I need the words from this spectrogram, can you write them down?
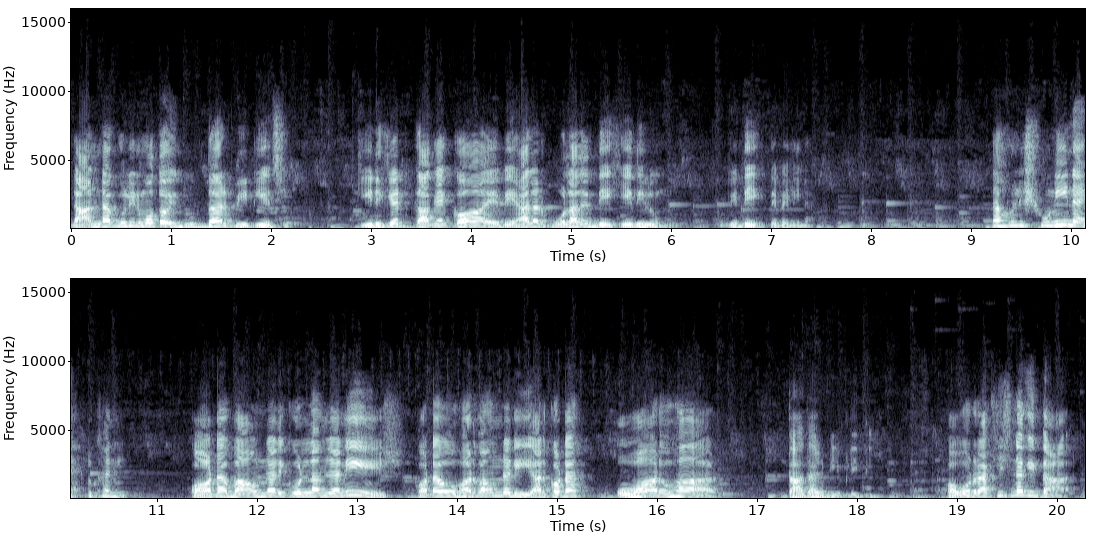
ডান্ডাগুলির মতোই দুধদার পিটিয়েছি। ক্রিকেট কাকে কয়? বেহালার পোলাদের দেখিয়ে দিলুম। তুই দেখতে পেলি না। তাহলে শুনি না একটুখানি। কটা বাউন্ডারি করলাম জানিস? কটা ওভার বাউন্ডারি আর কটা ওভার ওভার দাদার বিবৃতি। খবর রাখিস নাকি তার?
